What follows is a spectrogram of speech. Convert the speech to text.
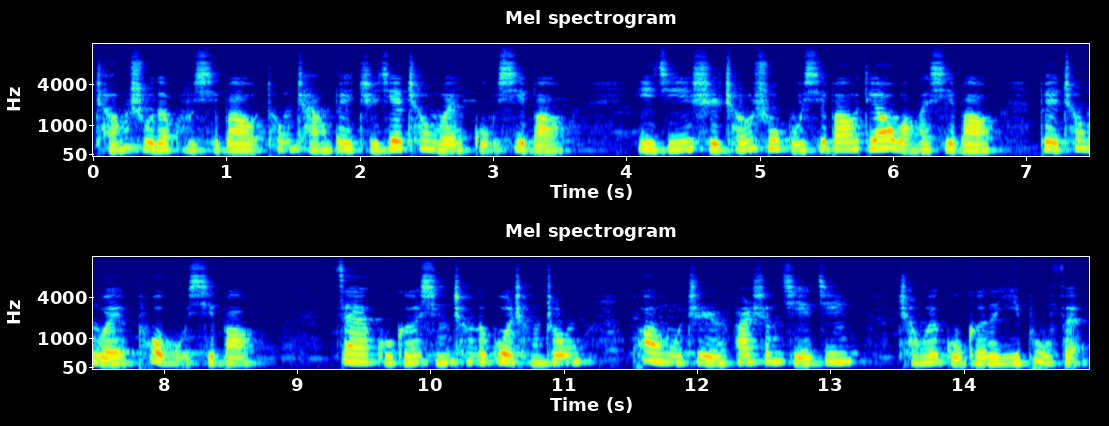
成熟的骨细胞通常被直接称为骨细胞，以及使成熟骨细胞凋亡的细胞被称为破骨细胞。在骨骼形成的过程中，矿物质发生结晶，成为骨骼的一部分。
